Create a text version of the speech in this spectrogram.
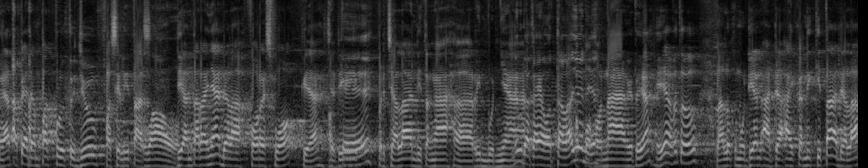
ya, tapi ada 47 fasilitas. Wow. Di antaranya adalah forest walk ya. Jadi Oke. berjalan di tengah eh, rimbunnya ini udah kayak hotel aja nih ya. pepohonan gitu ya. Iya betul. Lalu kemudian ada ikonik kita adalah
